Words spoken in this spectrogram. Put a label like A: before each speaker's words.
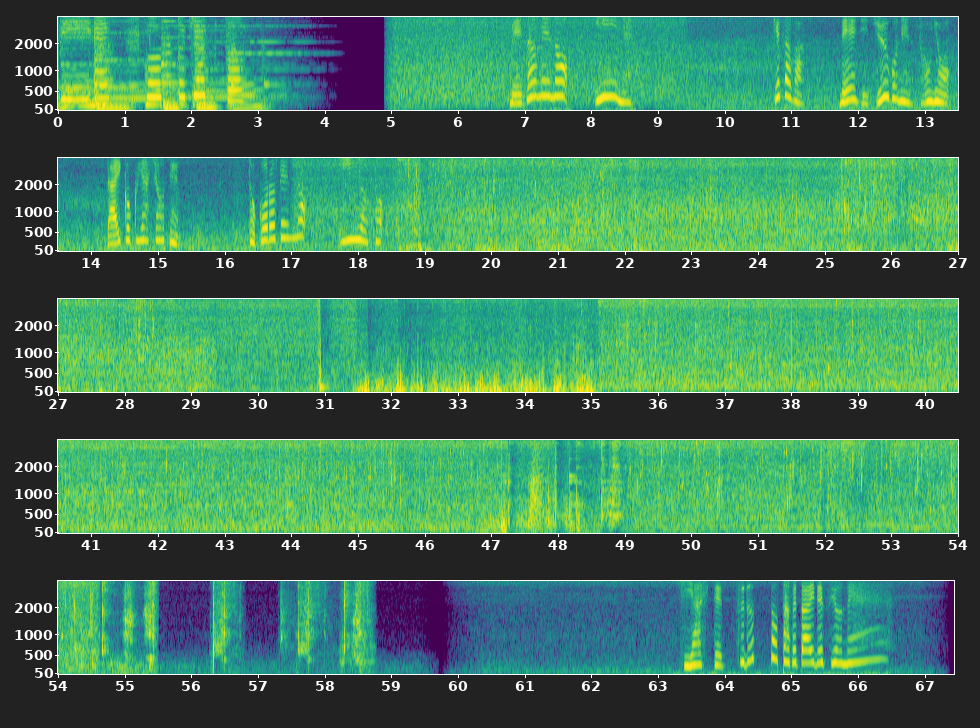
A: TBS ポッドキャスト
B: 目覚めのいいね。今朝は明治15年創業。大黒屋商店。ところてんのいい音。冷やしてつるっと食べたいですよね。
